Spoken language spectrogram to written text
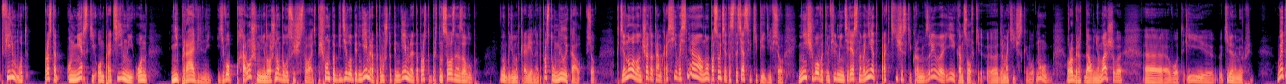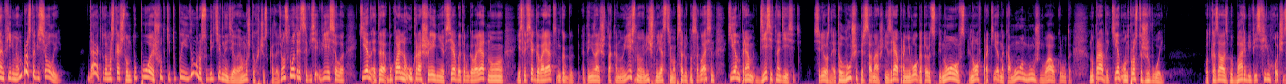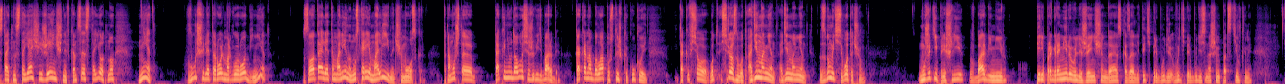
фильм вот просто, он мерзкий, он противный, он неправильный. Его по-хорошему не должно было существовать. Почему он победил Опенгеймера? Потому что Опенгеймер — это просто претенциозная залупа. Ну, будем откровенны. Это просто унылый кал. Все где Нолан что-то там красиво снял, ну, по сути, это статья с Википедии, все. Ничего в этом фильме интересного нет, практически, кроме взрыва и концовки э, драматической, вот, ну, Роберта Дауни-младшего, э, вот, и Киллина Мюрфи. В этом фильме он просто веселый, да, кто-то может сказать, что он тупой, шутки тупые, юмор субъективное дело, я вам что хочу сказать. Он смотрится весело. Кен — это буквально украшение, все об этом говорят, но если все говорят, ну как бы, это не значит, что так оно и есть, но лично я с этим абсолютно согласен. Кен прям 10 на 10. Серьезно, это лучший персонаж. Не зря про него готовят спинов, спинов про Кена. Кому он нужен? Вау, круто. Но правда, Кен, он просто живой. Вот казалось бы, Барби весь фильм хочет стать настоящей женщиной, в конце встает, но нет. Лучше ли это роль Марго Робби? Нет. Золотая ли это малина? Ну, скорее малина, чем Оскар. Потому что так и не удалось оживить Барби. Как она была пустышкой, куклой, так и все. Вот серьезно, вот один момент, один момент. Задумайтесь вот о чем. Мужики пришли в Барби мир, перепрограммировали женщин, да, сказали, ты теперь будешь, вы теперь будете нашими подстилками.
